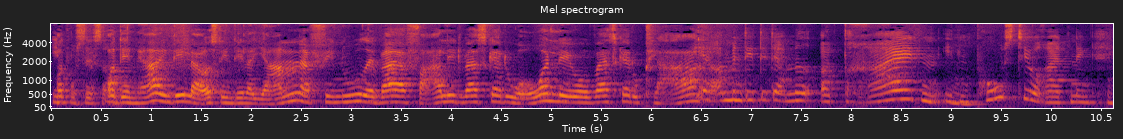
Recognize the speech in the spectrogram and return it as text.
i processen. Og den er en del af også en del af hjernen at finde ud af, hvad er farligt, hvad skal du overleve, hvad skal du klare. Ja, men det er det der med at dreje den i mm. den positive retning, mm.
